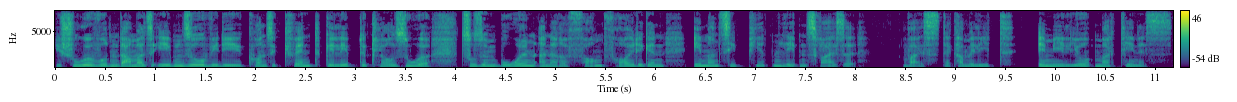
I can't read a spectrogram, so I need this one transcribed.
Die Schuhe wurden damals ebenso wie die konsequent gelebte Klausur zu Symbolen einer reformfreudigen, emanzipierten Lebensweise, weiß der Karmelit Emilio Martinez.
